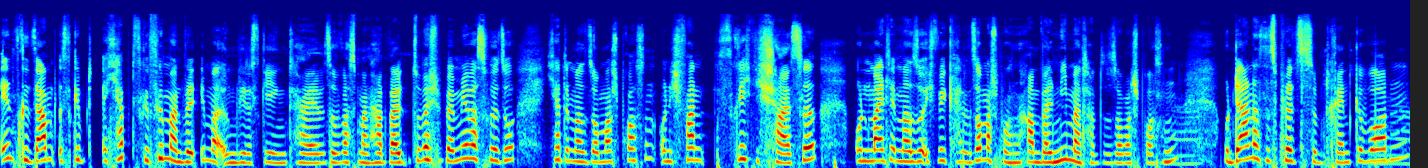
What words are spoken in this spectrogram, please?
insgesamt, es gibt, ich habe das Gefühl, man will immer irgendwie das Gegenteil, so was man hat. Weil zum Beispiel bei mir war es früher so, ich hatte immer Sommersprossen und ich fand es richtig scheiße und meinte immer so, ich will keine Sommersprossen haben, weil niemand hatte Sommersprossen. Und dann ist es plötzlich zum Trend geworden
